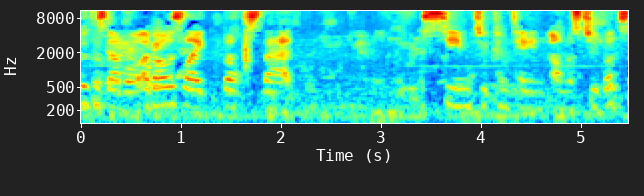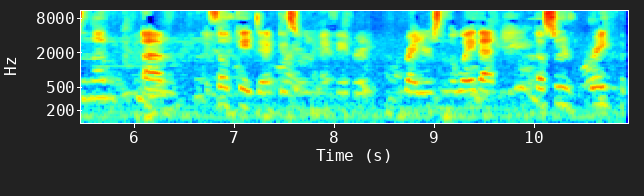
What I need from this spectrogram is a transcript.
with this novel. I've always liked books that seem to contain almost two books in them. Um, Philip K. Dick is one of my favorite writers in the way that he'll sort of break the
